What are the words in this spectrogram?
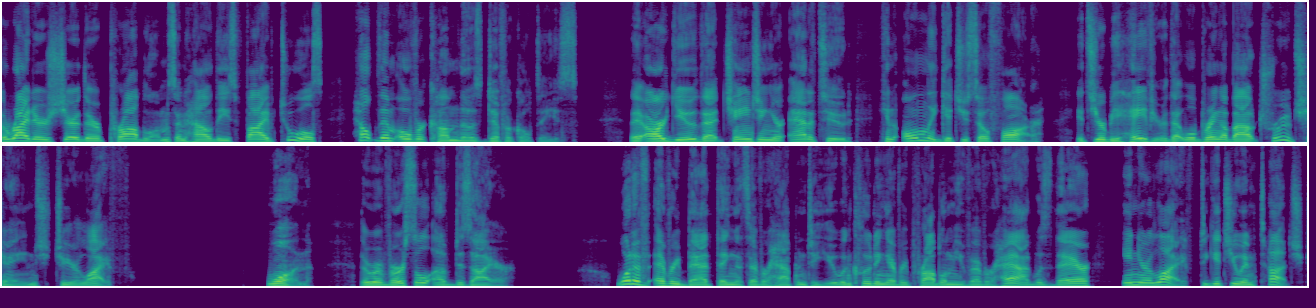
The writers shared their problems and how these five tools help them overcome those difficulties. They argue that changing your attitude can only get you so far. It's your behavior that will bring about true change to your life. 1. The reversal of desire. What if every bad thing that's ever happened to you, including every problem you've ever had, was there in your life to get you in touch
